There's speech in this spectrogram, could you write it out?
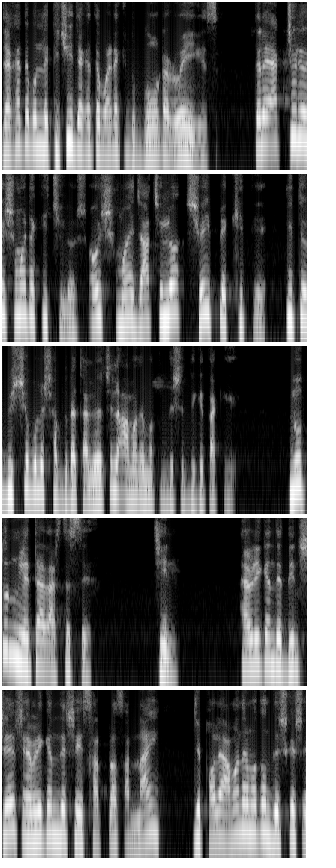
দেখাতে বললে কিছুই দেখাতে পারে না, কিন্তু গোটা রয়েই গেছে। তাহলে অ্যাকচুয়ালি ওই সময়টা কি ছিল? ওই সময় যা ছিল, সেই প্রেক্ষিতে তৃতীয় বিশ্ব বলে শব্দটা চালু হয়েছিল আমাদের মতো দেশের দিকে তাকিয়ে। নতুন লেটার আসতেছে, চীন। আমেরিকানদের দিন শেষ, আমেরিকানদের সেই সারপ্লাস আর নাই, যে ফলে আমাদের মতন দেশকে সে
